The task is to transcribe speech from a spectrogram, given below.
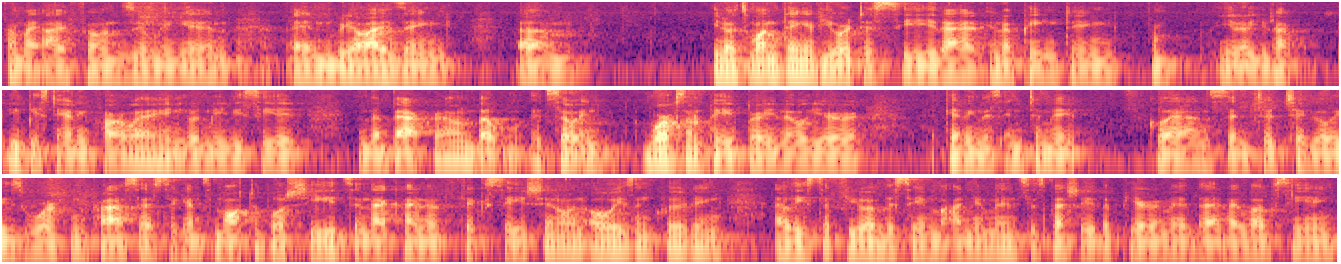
from my iPhone zooming in and realizing, um, you know, it's one thing if you were to see that in a painting from, you know, you'd have you'd be standing far away and you would maybe see it in the background, but it's so in, works on paper. You know, you're getting this intimate glance into Cigoli's working process against multiple sheets and that kind of fixation on always including at least a few of the same monuments, especially the pyramid that I love seeing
